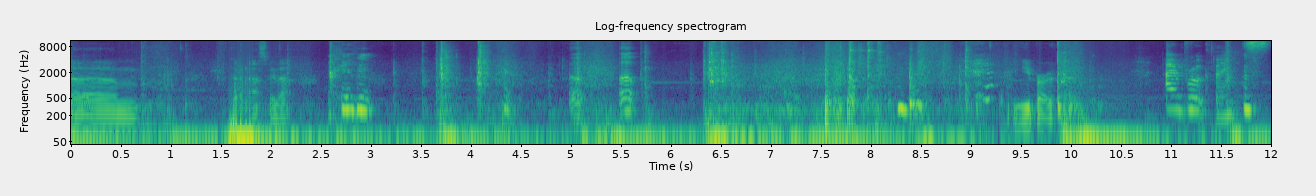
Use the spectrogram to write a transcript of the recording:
Um, don't ask me that. up, up. You broke it. I broke things.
